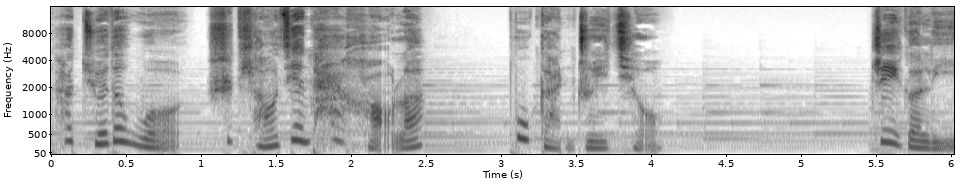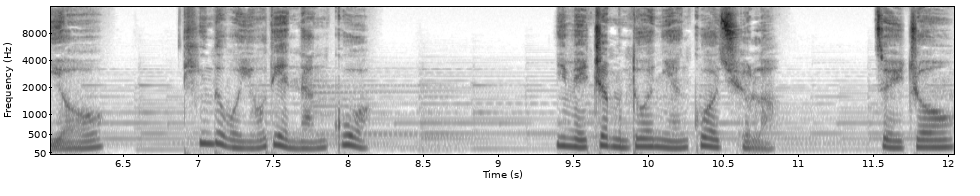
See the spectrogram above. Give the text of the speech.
他觉得我是条件太好了，不敢追求。这个理由，听得我有点难过。因为这么多年过去了，最终，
